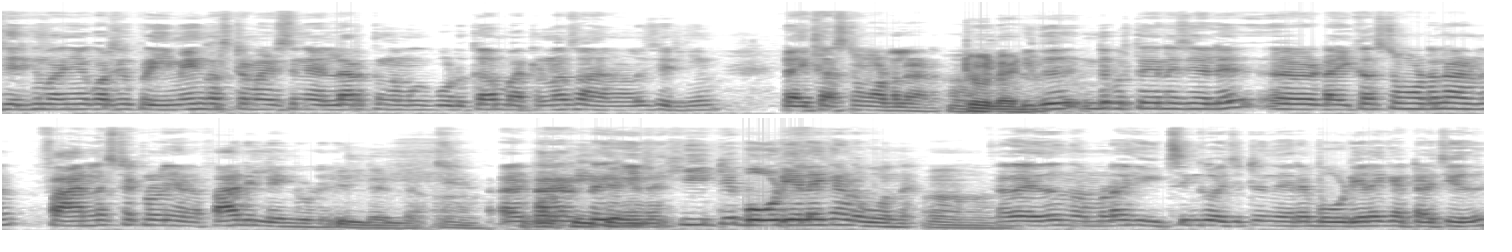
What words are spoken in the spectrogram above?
ശരിക്കും പറഞ്ഞാൽ കുറച്ച് പ്രീമിയം കസ്റ്റമേഴ്സിന് എല്ലാവർക്കും നമുക്ക് കൊടുക്കാൻ പറ്റുന്ന സാധനങ്ങൾ ശരിക്കും ഡൈകാസ്റ്റ് മോഡലാണ് ഇത് ഇതിന്റെ പ്രത്യേകത വെച്ചാൽ ഡൈകാസ്റ്റ് മോഡലാണ് ഫാൻലെസ് ടെക്നോളജിയാണ് ഫാൻ ഇല്ല ഇതിന്റെ ഉള്ളിൽ. ഡയറക്റ്റ് ഹീറ്റ് ബോഡിയിലേക്കാണ് പോകുന്നത്. അതായത് നമ്മുടെ ഹീറ്റ് സിങ്ക് വെച്ചിട്ട് നേരെ ബോഡിയിലേക്ക് അറ്റാച്ച് ചെയ്ത്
